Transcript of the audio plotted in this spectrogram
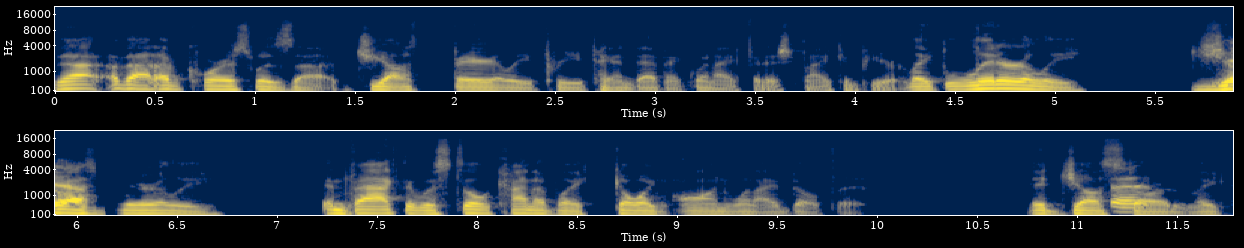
that that of course was uh, just barely pre-pandemic when I finished my computer. Like literally Yeah. just barely. In fact, it was still kind of like going on when I built it. It just Uh, started like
